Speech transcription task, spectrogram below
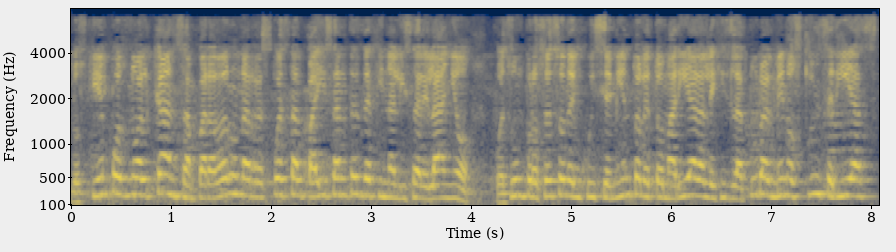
Los tiempos no alcanzan para dar una respuesta al país antes de finalizar el año, pues un proceso de enjuiciamiento le tomaría a la legislatura al menos 15 días.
